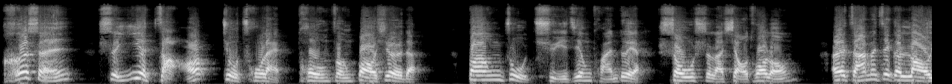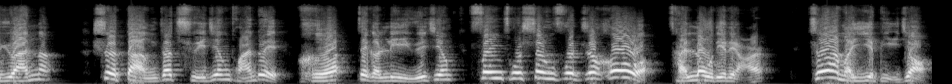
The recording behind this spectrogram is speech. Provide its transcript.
河神是一早就出来通风报信的，帮助取经团队收拾了小驼龙，而咱们这个老袁呢，是等着取经团队和这个鲤鱼精分出胜负之后才露的脸儿。这么一比较，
